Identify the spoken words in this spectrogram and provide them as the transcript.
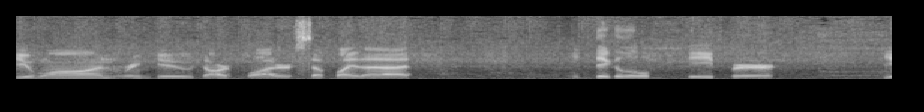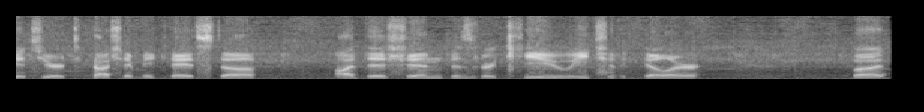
Ju-on, Ringu, Dark Water, stuff like that. You dig a little deeper, get to your Takashi Miike stuff, Audition, Visitor Q, Ichi the Killer. But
